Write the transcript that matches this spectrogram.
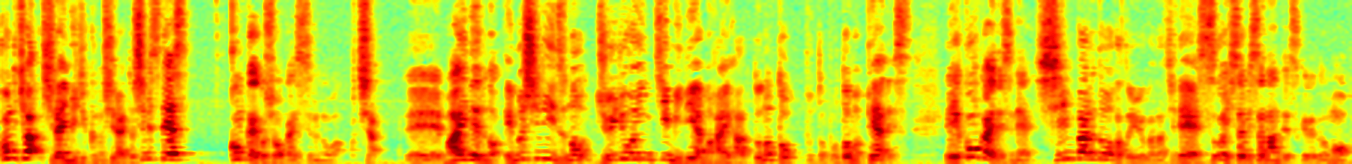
こんにちは白井ミュージックの白井俊光です。今回ご紹介するのはこちら、えーマイネルの M シリーズの14インチミディアムハイハットのトップとボトムペアです、えー今回ですねシンバル動画という形ですごい久々なんですけれども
